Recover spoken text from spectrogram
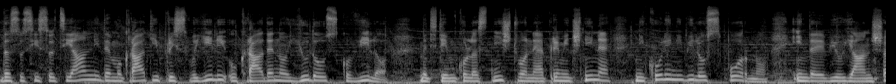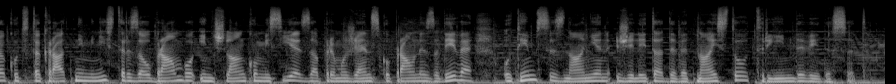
da so si socialni demokrati prisvojili ukradeno judovsko vilo, medtem ko lastništvo nepremičnine nikoli ni bilo sporno in da je bil Janša kot takratni minister za obrambo in član komisije za premožensko pravne zadeve o tem seznanjen že leta 1993.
